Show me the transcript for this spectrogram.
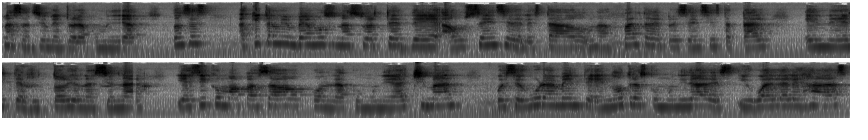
una sanción dentro de la comunidad. Entonces, Aquí también vemos una suerte de ausencia del Estado, una falta de presencia estatal en el territorio nacional. Y así como ha pasado con la comunidad chimán, pues seguramente en otras comunidades igual de alejadas,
